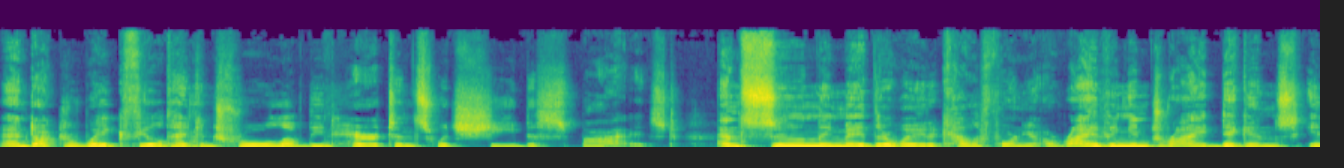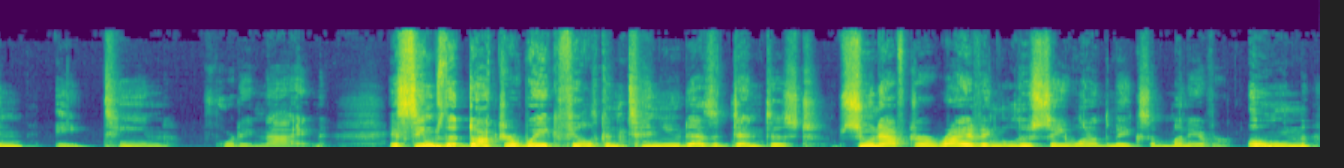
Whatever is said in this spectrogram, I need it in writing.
and Dr. Wakefield had control of the inheritance which she despised. And soon they made their way to California, arriving in Dry Diggins in 1849. It seems that Dr. Wakefield continued as a dentist. Soon after arriving, Lucy wanted to make some money of her own,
